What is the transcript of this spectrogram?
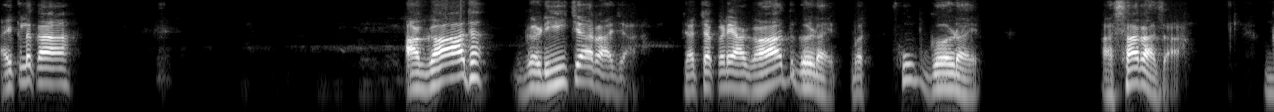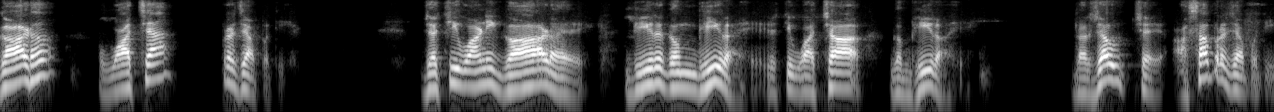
ऐकलं का? आगाध गढीच्या राजा. ज्याच्याकडे आघात गड आहेत. बर खूप गड आहेत. असा राजा. गाढ वाचा प्रजापती. ज्याची वाणी गाढ आहे धीर गंभीर आहे ज्याची वाचा गंभीर आहे. दर्जा उच्च आहे असा प्रजापती.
